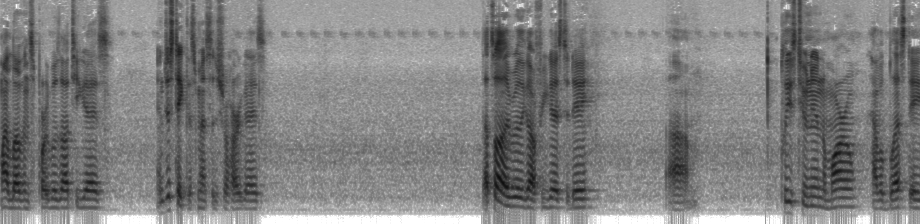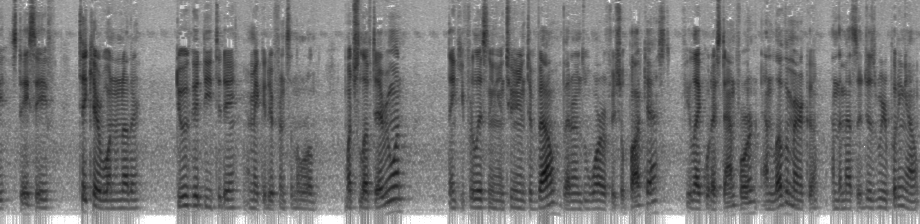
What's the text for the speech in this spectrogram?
my love and support goes out to you guys. And just take this message to heart, guys. That's all I really got for you guys today. Um, please tune in tomorrow. Have a blessed day. Stay safe. Take care of one another. Do a good deed today and make a difference in the world. Much love to everyone. Thank you for listening and tuning in to VOW, Veterans War official podcast. If you like what I stand for and love America and the messages we are putting out,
